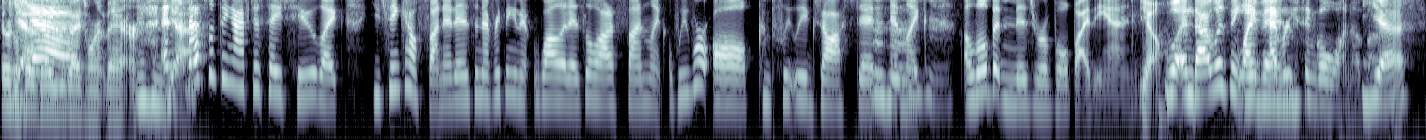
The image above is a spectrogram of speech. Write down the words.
There was a whole day you guys weren't there. Mm-hmm. And Yeah. that's one thing I have to say too. Like, you think how fun it is and everything. And it, while it is a lot of fun, like we were all completely exhausted and like a little bit miserable by the end. Yeah. well, and that wasn't like even every single one of Yeah. us.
